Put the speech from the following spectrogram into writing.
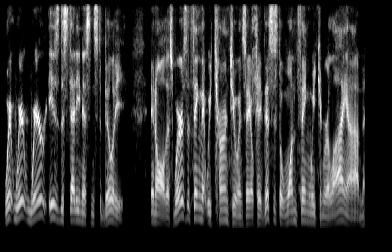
where where where is the steadiness and stability in all this? Where's the thing that we turn to and say, okay, this is the one thing we can rely on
